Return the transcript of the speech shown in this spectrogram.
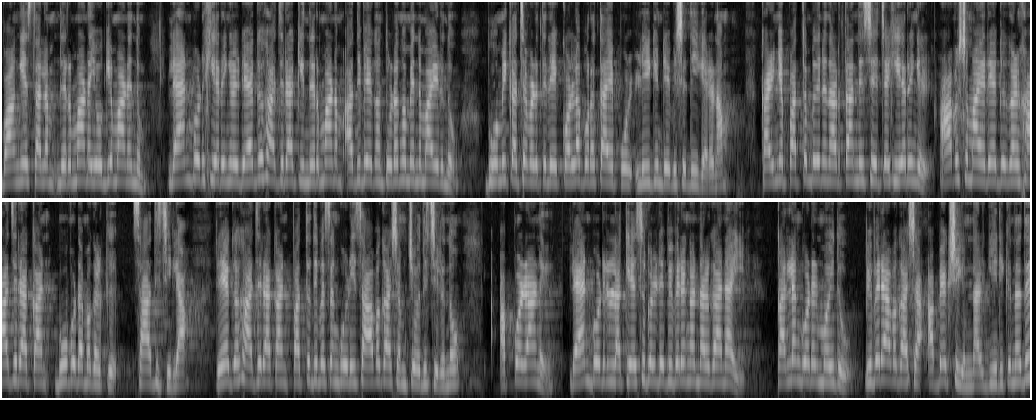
വാങ്ങിയ സ്ഥലം നിർമ്മാണ യോഗ്യമാണെന്നും ലാൻഡ് ബോർഡ് ഹിയറിംഗിൽ രേഖ ഹാജരാക്കി നിർമ്മാണം അതിവേഗം തുടങ്ങുമെന്നുമായിരുന്നു. ഭൂമി കച്ചവടത്തിലെ കൊള്ള പുറത്തായപ്പോൾ ലീഗിന്റെ വിശദീകരണം. കഴിഞ്ഞ പത്തൊമ്പതിന് നടത്താൻ നിശ്ചയിച്ച ഹിയറിംഗിൽ ആവശ്യമായ രേഖകൾ ഹാജരാക്കാൻ ഭൂവുടമകൾക്ക് സാധിച്ചില്ല. രേഖ ഹാജരാക്കാൻ പത്ത് ദിവസം കൂടി സാവകാശം ചോദിച്ചിരുന്നു. അപ്പോഴാണ് ലാൻഡ് ബോർഡിലുള്ള കേസുകളുടെ വിവരങ്ങൾ നൽകാനായി കല്ലങ്കോടൻ മൊയ്തു വിവരാവകാശ അപേക്ഷയും നൽകിയിരിക്കുന്നത്.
